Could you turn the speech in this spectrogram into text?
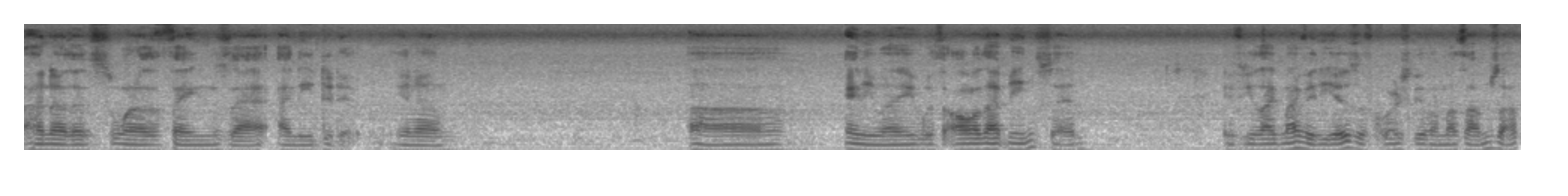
I know that's one of the things that I need to do. You know. Uh, anyway, with all of that being said, if you like my videos, of course, give them a thumbs up.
